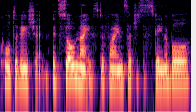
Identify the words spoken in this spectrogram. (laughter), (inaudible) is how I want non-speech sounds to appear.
cultivation. It's so nice to find such a sustainable,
